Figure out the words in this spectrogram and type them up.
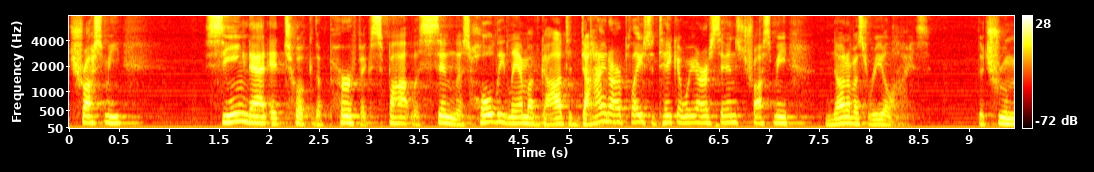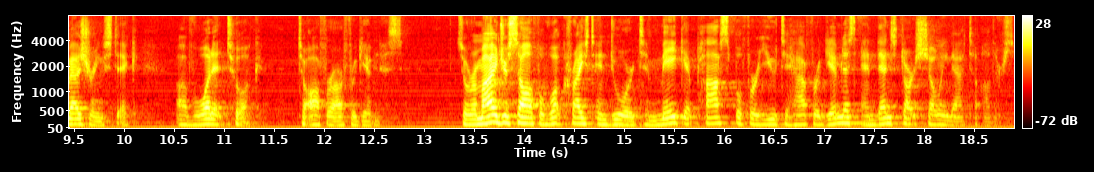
trust me, seeing that it took the perfect, spotless, sinless, holy Lamb of God to die in our place to take away our sins, trust me, none of us realize the true measuring stick of what it took to offer our forgiveness. So remind yourself of what Christ endured to make it possible for you to have forgiveness and then start showing that to others.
